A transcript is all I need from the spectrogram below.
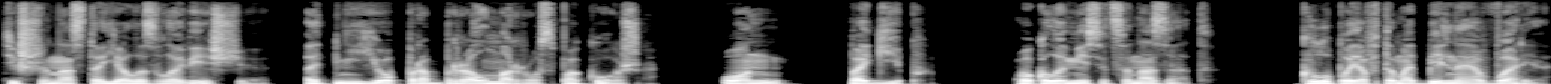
Тишина стояла зловещая. От нее пробрал мороз по коже. Он погиб. Около месяца назад. Глупая автомобильная авария.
